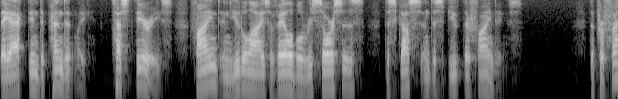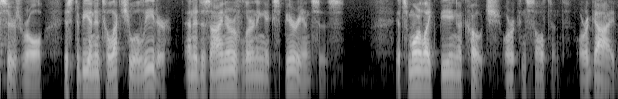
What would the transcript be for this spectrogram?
They act independently, test theories, find and utilize available resources, discuss and dispute their findings. The professor's role is to be an intellectual leader and a designer of learning experiences. It's more like being a coach or a consultant or a guide.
